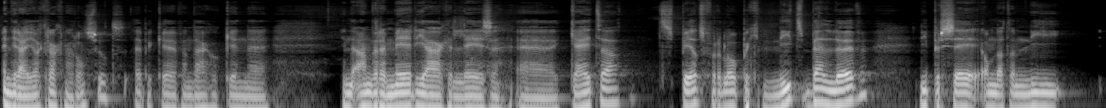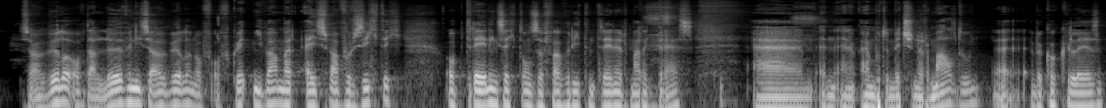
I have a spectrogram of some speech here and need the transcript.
en die dat heel graag naar ons wilt, heb ik uh, vandaag ook in, in de andere media gelezen. Keita speelt voorlopig niet bij Leuven. Niet per se omdat hem niet zou willen, of dat Leuven niet zou willen, of, of ik weet niet wat, maar hij is wat voorzichtig op training, zegt onze favoriete trainer Mark Brijs. Uh, en, en hij moet een beetje normaal doen, uh, heb ik ook gelezen.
